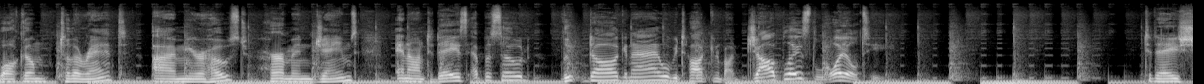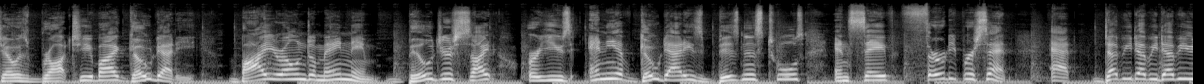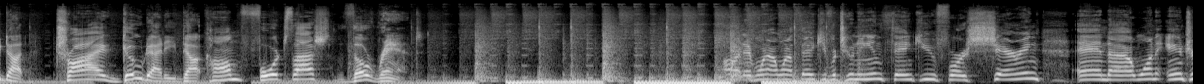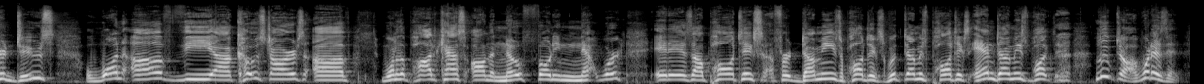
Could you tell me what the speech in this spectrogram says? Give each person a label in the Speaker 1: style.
Speaker 1: Welcome to The Rant. I'm your host, Herman James, and on today's episode, Loop Dog and I will be talking about job loyalty. Today's show is brought to you by GoDaddy. Buy your own domain name, build your site, or use any of GoDaddy's business tools and save 30% at www.trygodaddy.com forward slash the rant. Right, everyone, I want to thank you for tuning in. Thank you for sharing. And uh, I want to introduce one of the uh, co stars of one of the podcasts on the No Phony Network. It is uh, Politics for Dummies, Politics with Dummies, Politics and Dummies. Poli- Loop Dog, what is it?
